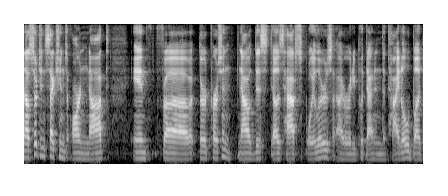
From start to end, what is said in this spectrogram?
Now, certain sections are not in uh, third person. Now, this does have spoilers. I already put that in the title, but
